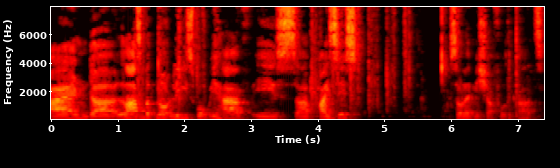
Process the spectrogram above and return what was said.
And uh, last but not least, what we have is uh, Pisces. So let me shuffle the cards.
